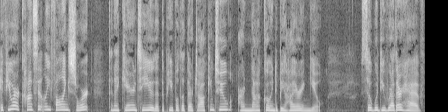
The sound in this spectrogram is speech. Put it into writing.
If you are constantly falling short, then I guarantee you that the people that they're talking to are not going to be hiring you. So, would you rather have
